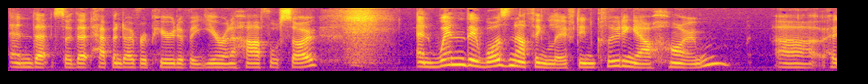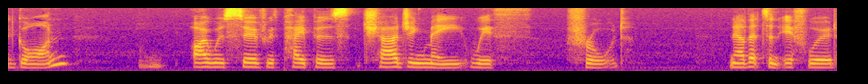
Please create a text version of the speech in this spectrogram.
And that so that happened over a period of a year and a half or so. And when there was nothing left, including our home, uh, had gone, I was served with papers charging me with fraud. Now, that's an F word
